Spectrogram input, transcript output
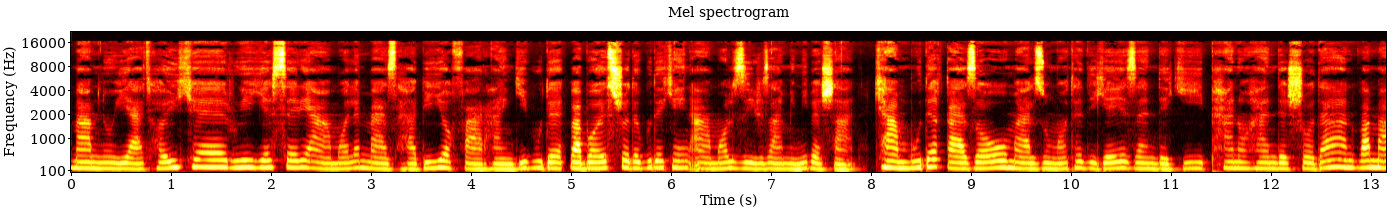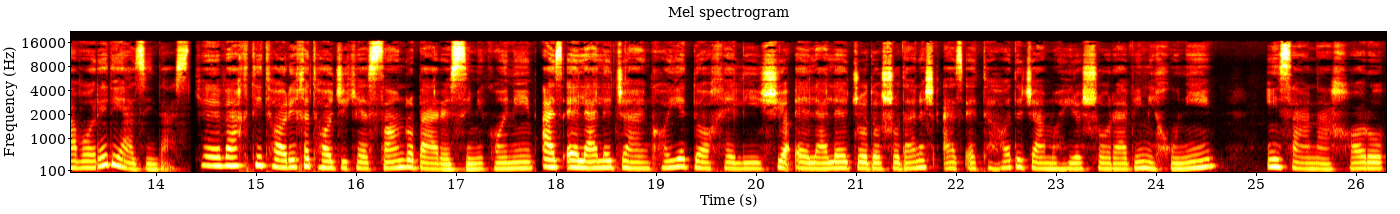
ممنوعیت هایی که روی یه سری اعمال مذهبی یا فرهنگی بوده و باعث شده بوده که این اعمال زیرزمینی بشن، کمبود غذا و ملزومات دیگه زندگی، پناهنده شدن و مواردی از این دست. که وقتی تاریخ تاجیکستان رو بررسی می‌کنیم از علل جنگ های داخلیش یا علل جدا شدنش از اتحاد جماهیر شوروی می‌خونیم این سرنخ ها رو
